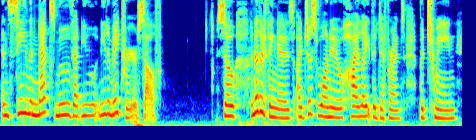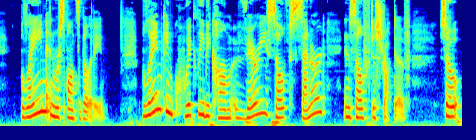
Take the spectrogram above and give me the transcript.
and seeing the next move that you need to make for yourself. So another thing is, I just want to highlight the difference between blame and responsibility. Blame can quickly become very self-centered and self-destructive. So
